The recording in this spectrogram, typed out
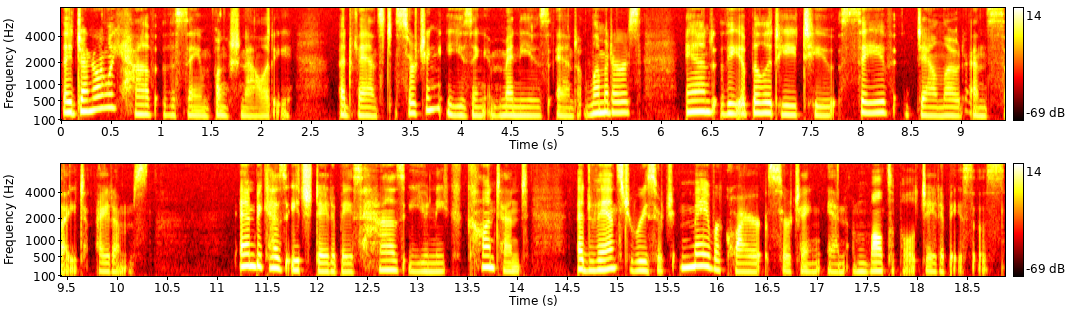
they generally have the same functionality, advanced searching using menus and limiters, and the ability to save, download, and cite items. And because each database has unique content, advanced research may require searching in multiple databases.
